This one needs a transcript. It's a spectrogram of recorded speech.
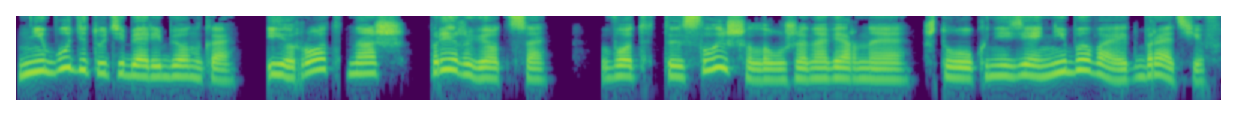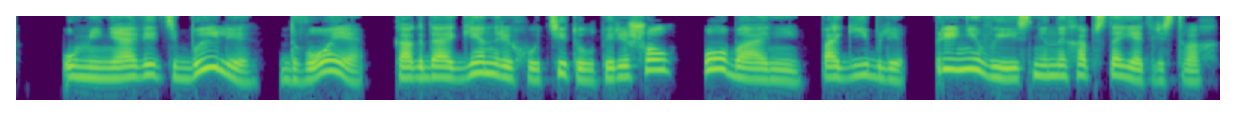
Не будет у тебя ребенка, и род наш прервется. Вот ты слышала уже, наверное, что у князей не бывает братьев. У меня ведь были двое. Когда Генриху титул перешел, оба они погибли при невыясненных обстоятельствах.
